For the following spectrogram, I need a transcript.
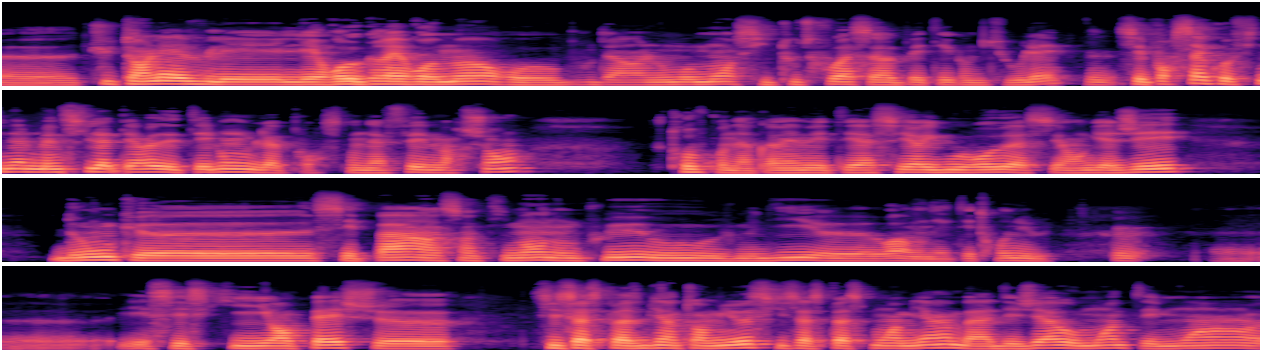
euh, tu t'enlèves les, regrets, remords au bout d'un long moment si toutefois ça va péter comme tu voulais. Mm. C'est pour ça qu'au final, même si la période était longue là pour ce qu'on a fait marchand, je trouve qu'on a quand même été assez rigoureux, assez engagé. Donc euh, c'est pas un sentiment non plus où je me dis euh, on a été trop nul. Mm. et c'est ce qui empêche, si ça se passe bien tant mieux, si ça se passe moins bien, bah déjà au moins tu es moins,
